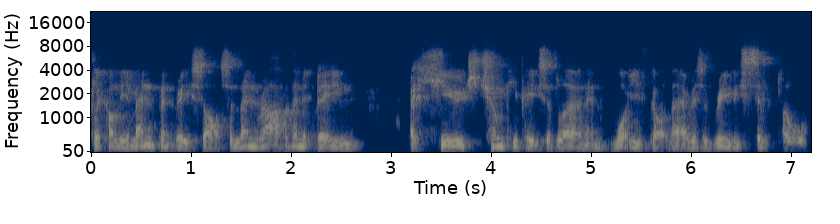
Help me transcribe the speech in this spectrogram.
click on the amendment resource. And then rather than it being a huge chunky piece of learning, what you've got there is a really simple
